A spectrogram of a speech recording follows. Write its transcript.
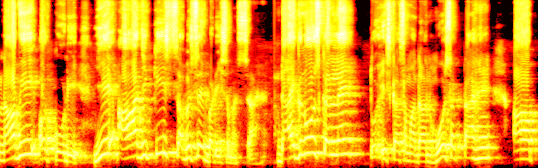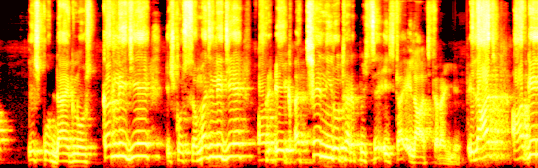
नाभि और कोड़ी, ये आज की सबसे बड़ी समस्या है। डायग्नोज कर लें तो इसका समाधान हो सकता है। आप इसको डायग्नोज कर लीजिए, इसको समझ लीजिए और एक अच्छे न्यूरोथेरेपिस्ट से इसका इलाज कराइए। इलाज आपके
